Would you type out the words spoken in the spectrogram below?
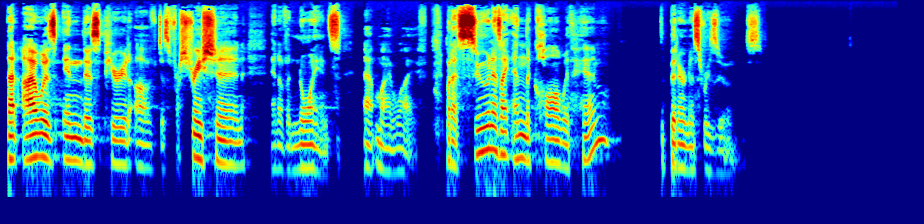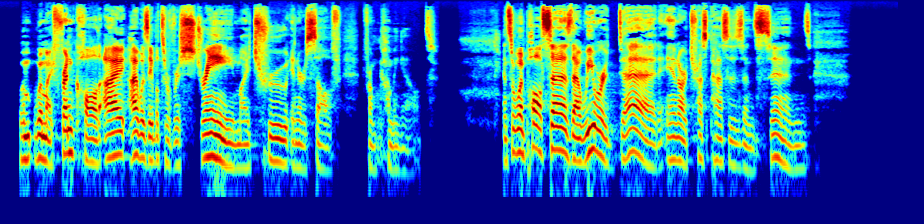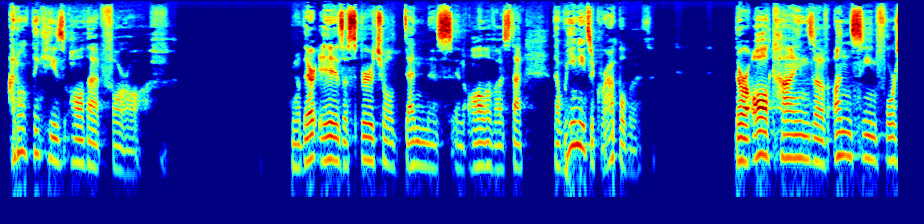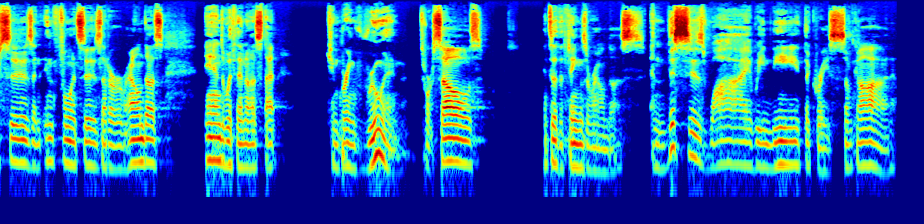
that I was in this period of just frustration and of annoyance at my wife. But as soon as I end the call with him, the bitterness resumes. When, when my friend called, I, I was able to restrain my true inner self from coming out. And so when Paul says that we were dead in our trespasses and sins, I don't think he's all that far off. You know, there is a spiritual deadness in all of us that, that we need to grapple with. There are all kinds of unseen forces and influences that are around us and within us that can bring ruin to ourselves and to the things around us. And this is why we need the grace of God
